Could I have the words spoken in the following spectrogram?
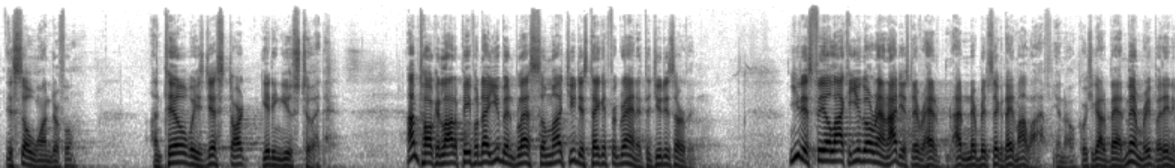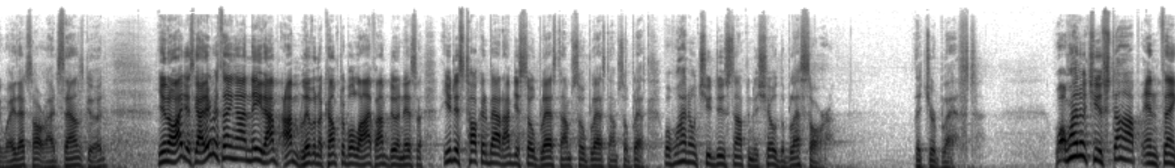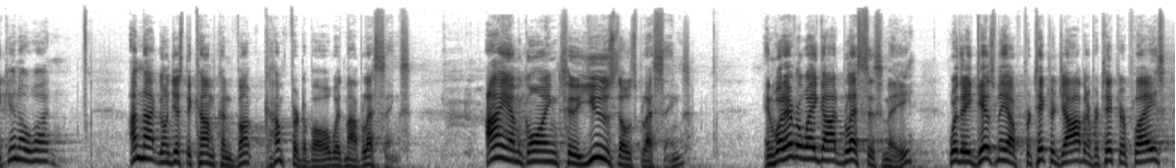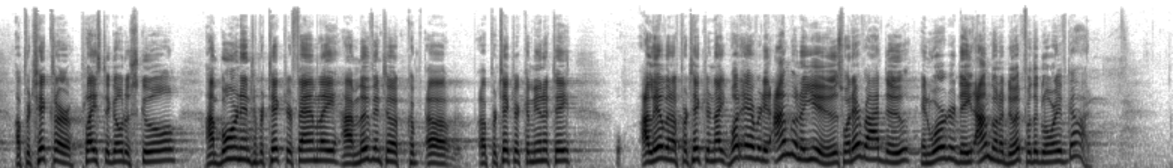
is so wonderful until we just start getting used to it. I'm talking a lot of people today, you've been blessed so much, you just take it for granted that you deserve it. You just feel like it, you go around. I just never had, I've never been sick a day in my life, you know. Of course, you got a bad memory, but anyway, that's all right. Sounds good. You know, I just got everything I need. I'm, I'm living a comfortable life. I'm doing this. You're just talking about, I'm just so blessed, I'm so blessed, I'm so blessed. Well, why don't you do something to show the blessor that you're blessed? Well, why don't you stop and think, you know what? I'm not going to just become comfortable with my blessings. I am going to use those blessings in whatever way God blesses me, whether He gives me a particular job in a particular place, a particular place to go to school, I'm born into a particular family, I move into a, a, uh, a particular community, I live in a particular nation, whatever it is, I'm going to use whatever I do in word or deed, I'm going to do it for the glory of God.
